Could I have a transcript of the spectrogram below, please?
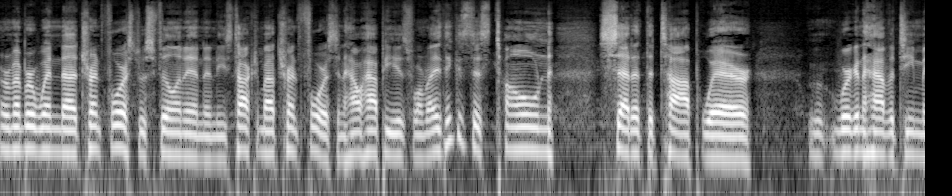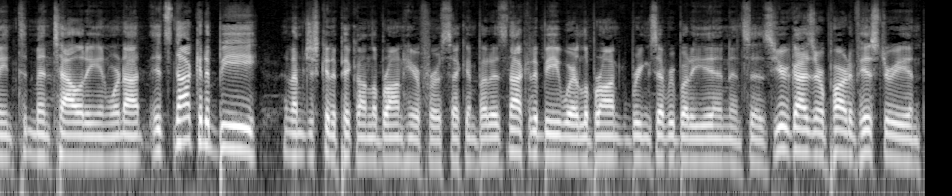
I remember when uh, Trent Forrest was filling in, and he's talking about Trent Forrest and how happy he is for him. I think it's this tone set at the top where we're going to have a team mentality, and we're not. It's not going to be and I'm just going to pick on LeBron here for a second, but it's not going to be where LeBron brings everybody in and says, "You guys are a part of history, and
